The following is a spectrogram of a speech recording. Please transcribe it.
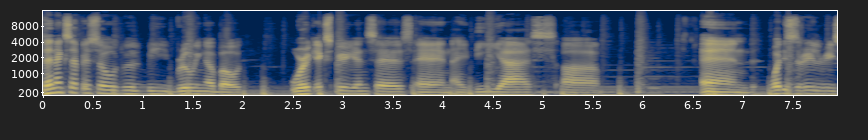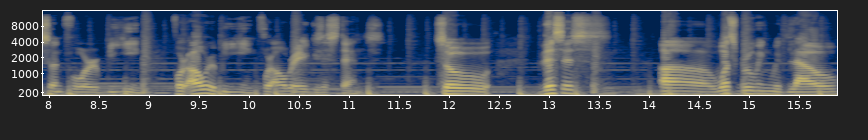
the next episode will be brewing about work experiences and ideas um, and what is the real reason for being, for our being, for our existence. So, this is uh, what's brewing with Lao,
